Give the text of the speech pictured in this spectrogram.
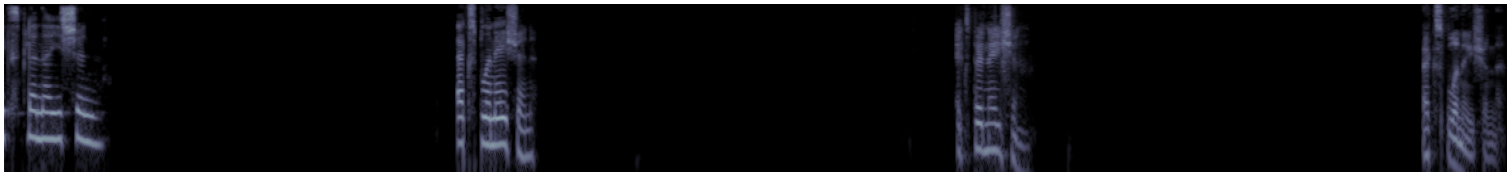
Explanation. Explanation. Explanation. Explanation.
